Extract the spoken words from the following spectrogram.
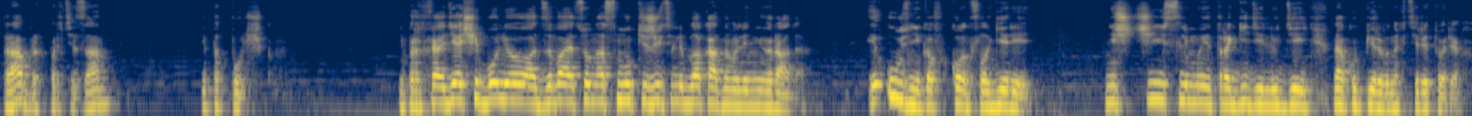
храбрых партизан – и подпольщиков. Непроходящей болью отзываются у нас муки жителей блокадного Ленинграда и узников концлагерей, несчислимые трагедии людей на оккупированных территориях.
